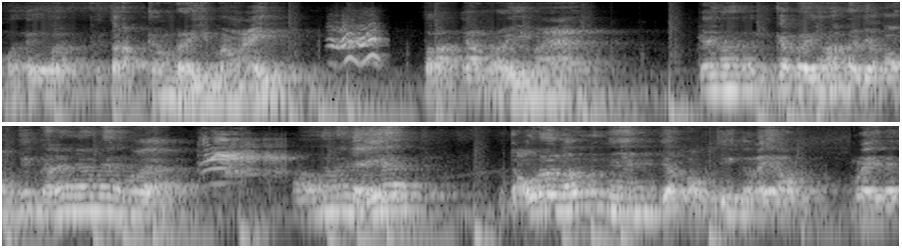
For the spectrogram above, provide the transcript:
Hỏi ấy tao đặt cái tao đặt cam rì mà mày? Tao đặt cam rì mà? Cái nó cam rì hết rồi giờ còn chiếc này nó nói thôi à. Ờ, nó nói vậy á. Chỗ đó lớn lắm nha giờ còn chiếc nào lấy không? Không lấy đây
